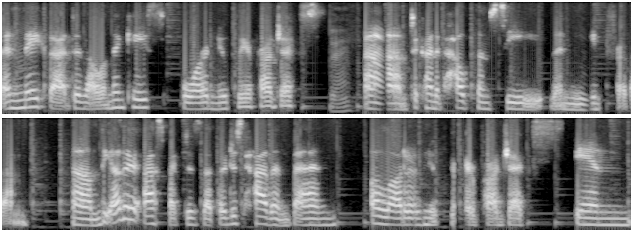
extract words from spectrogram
and make that development case for nuclear projects okay. um, to kind of help them see the need for them. Um, the other aspect is that there just haven't been a lot of nuclear projects in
